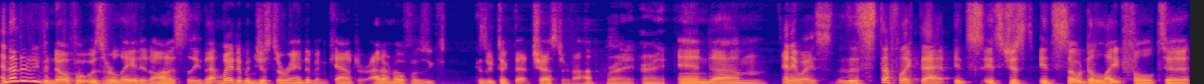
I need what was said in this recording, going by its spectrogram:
And I don't even know if it was related, honestly. That might have been just a random encounter. I don't know if it was because we took that chest or not. Right, right. and um anyways there's stuff like that it's it's just it's so delightful to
